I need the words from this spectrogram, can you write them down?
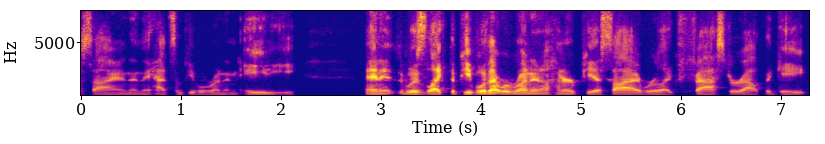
psi, and then they had some people running 80. And it was like the people that were running 100 psi were like faster out the gate.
